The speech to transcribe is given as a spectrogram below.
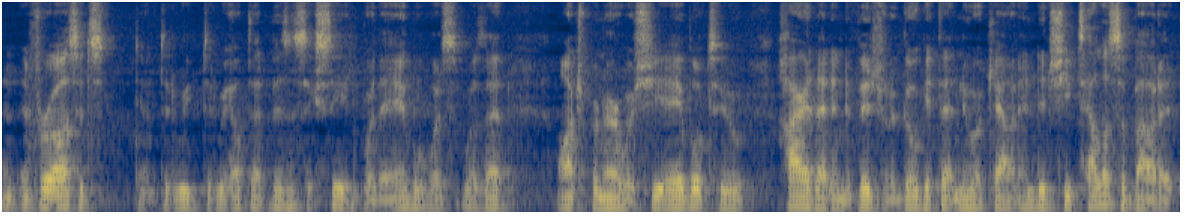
and, and for us, it's you know, did we did we help that business succeed? Were they able? Was was that entrepreneur was she able to hire that individual to go get that new account? And did she tell us about it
